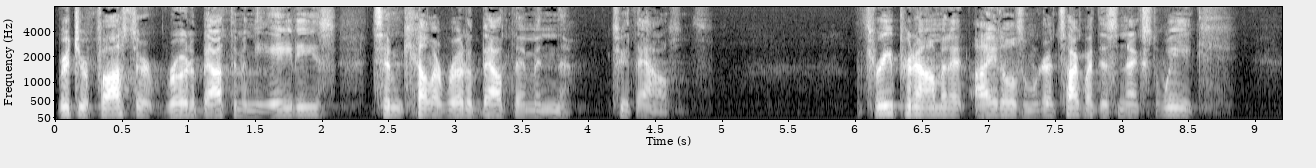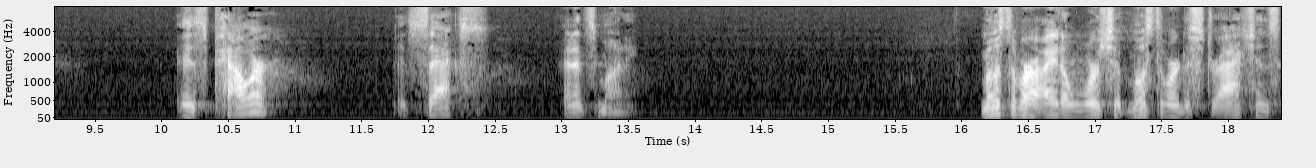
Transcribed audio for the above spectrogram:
Richard Foster wrote about them in the 80s. Tim Keller wrote about them in the 2000s. The three predominant idols, and we're going to talk about this next week, is power, it's sex, and it's money. Most of our idol worship, most of our distractions,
